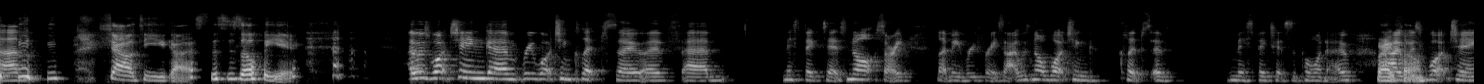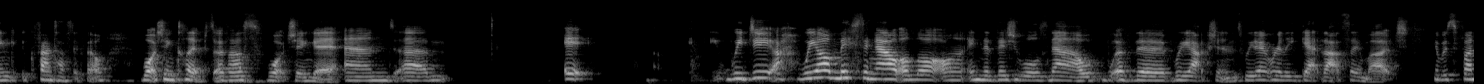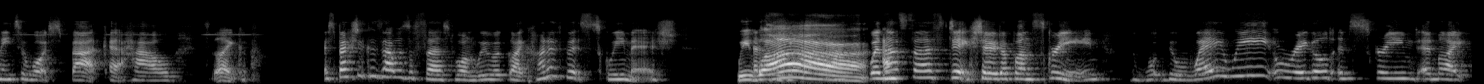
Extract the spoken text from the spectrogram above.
Um, Shout out to you guys. This is all for you. I was watching, um, rewatching clips though of um, Miss Big Tits. Not sorry, let me rephrase that. I was not watching clips of Miss Big Tits the porno. Great I was film. watching fantastic film, watching clips of us watching it, and um, it we do we are missing out a lot on in the visuals now of the reactions. We don't really get that so much. It was funny to watch back at how like especially because that was the first one we were like kind of a bit squeamish we were. when And that first dick showed up on screen w- the way we wriggled and screamed and like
